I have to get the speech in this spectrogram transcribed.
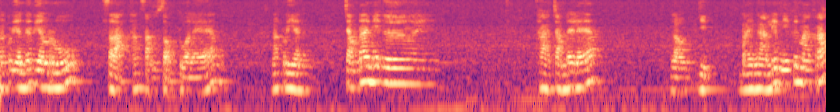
นักเรียนได้เรียนรู้สระทั้ง 32 ตัวแล้ว นักเรียนจำได้ไหมเอ่ยถ้าจำได้แล้ว เราหยิบใบงานเล่มนี้ขึ้นมาครับ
